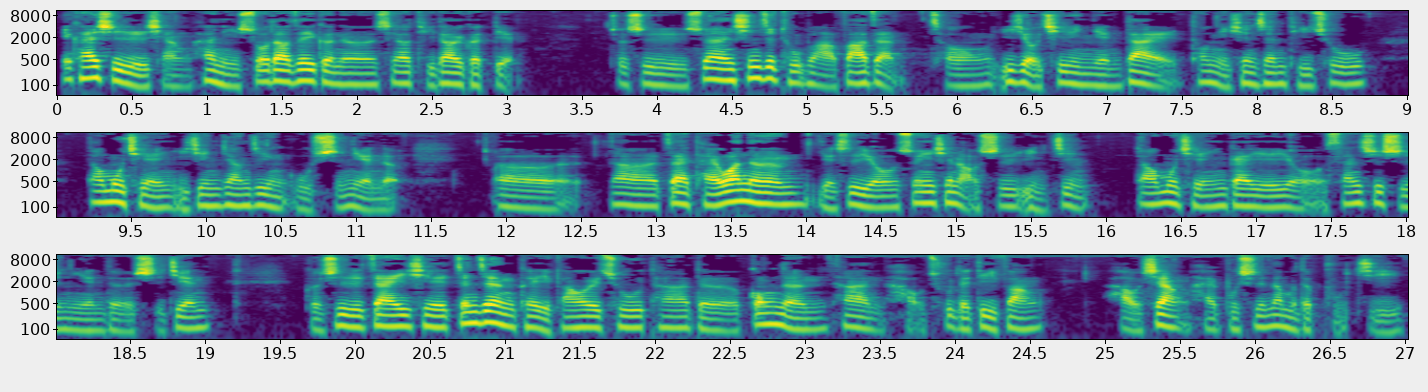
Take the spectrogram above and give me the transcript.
一开始想和你说到这个呢，是要提到一个点，就是虽然心智图法发展从一九七零年代托尼先生提出，到目前已经将近五十年了。呃，那在台湾呢，也是由孙逸仙老师引进，到目前应该也有三四十年的时间。可是，在一些真正可以发挥出它的功能和好处的地方，好像还不是那么的普及，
